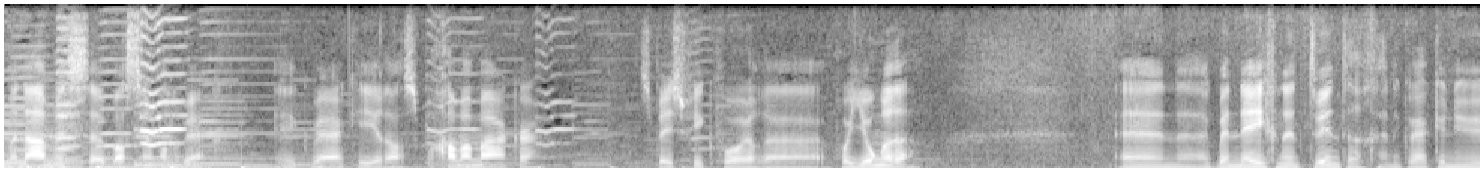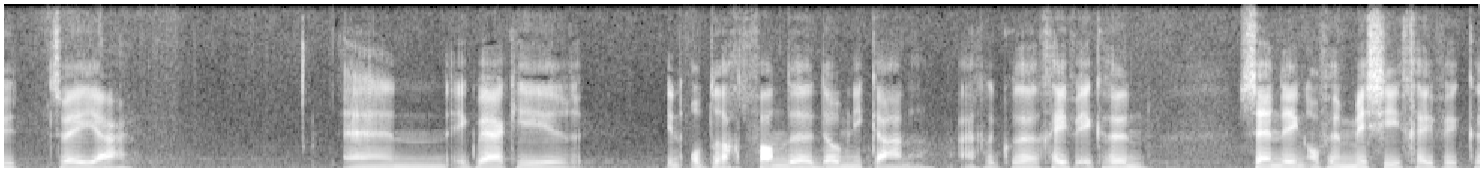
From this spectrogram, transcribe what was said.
mijn naam is uh, Bastiaan van den Berg. Ik werk hier als programmamaker, specifiek voor, uh, voor jongeren. En ik ben 29 en ik werk hier nu twee jaar. En ik werk hier in opdracht van de Dominicanen. Eigenlijk geef ik hun zending of hun missie geef ik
